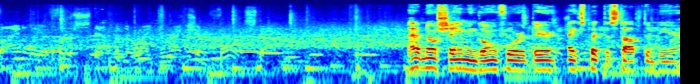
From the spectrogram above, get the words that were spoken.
finally a first step in the right direction for a stop. I have no shame in going for it there. I expect to stop them here.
